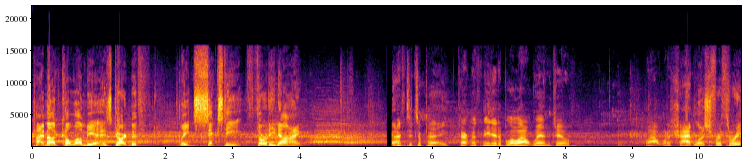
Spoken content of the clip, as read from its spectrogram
Timeout Columbia as Dartmouth leads 60 39. Back to Tapé. Dartmouth needed a blowout win, too. Wow, what a shot. Adlesh for three.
